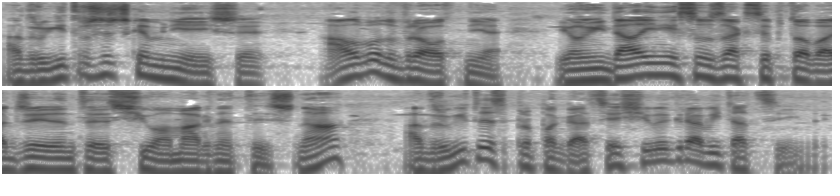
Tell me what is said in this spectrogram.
a drugi troszeczkę mniejszy. Albo odwrotnie. I oni dalej nie chcą zaakceptować, że jeden to jest siła magnetyczna, a drugi to jest propagacja siły grawitacyjnej.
